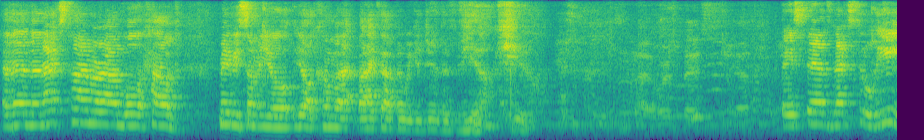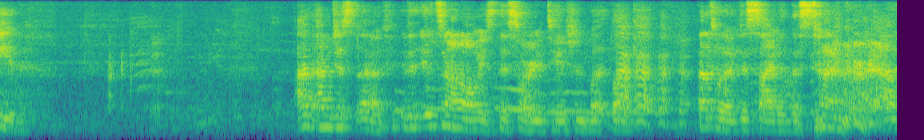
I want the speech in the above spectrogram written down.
And then the next time around, we'll have maybe some of you y'all come back back up and we could do the VLQ. Where's bass? Bass stands next to lead. I'm, I'm just, uh, it, it's not always this orientation, but like, that's what I've decided this time around.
